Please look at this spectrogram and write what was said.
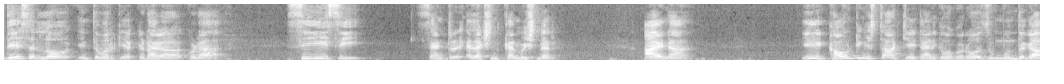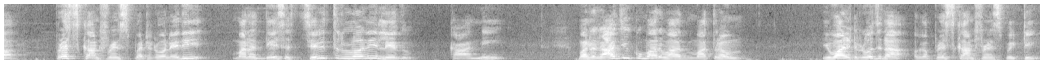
దేశంలో ఇంతవరకు ఎక్కడా కూడా సిఈసి సెంట్రల్ ఎలక్షన్ కమిషనర్ ఆయన ఈ కౌంటింగ్ స్టార్ట్ చేయడానికి ఒక రోజు ముందుగా ప్రెస్ కాన్ఫరెన్స్ పెట్టడం అనేది మన దేశ చరిత్రలోనే లేదు. కానీ మన రాజీవ్ కుమార్ మాత్రం ఇవాళ రోజున ఒక ప్రెస్ కాన్ఫరెన్స్ పెట్టి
